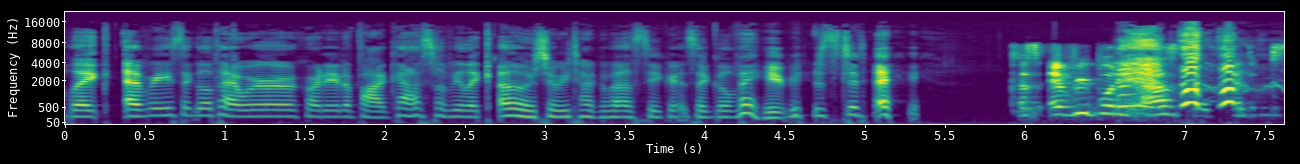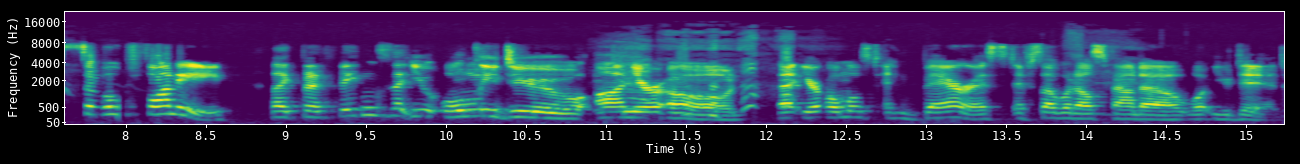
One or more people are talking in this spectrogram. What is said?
like every single time we're recording a podcast, he'll be like, "Oh, should we talk about secret single behaviors today?" Because everybody asks and they're so funny like the things that you only do on your own that you're almost embarrassed if someone else found out what you did.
